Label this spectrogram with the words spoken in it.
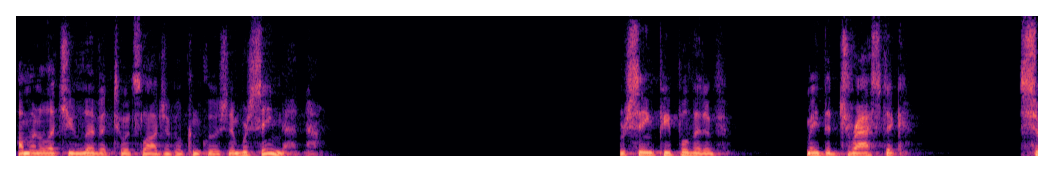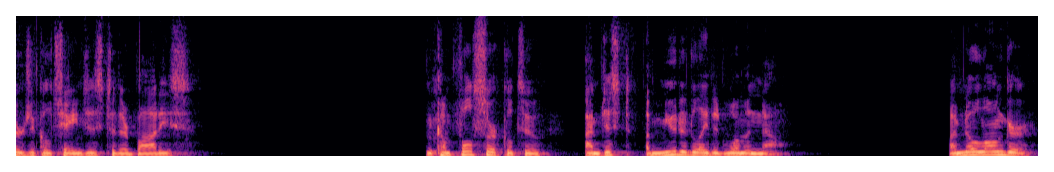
I'm going to let you live it to its logical conclusion. And we're seeing that now. We're seeing people that have made the drastic surgical changes to their bodies and come full circle to I'm just a mutilated woman now. I'm no longer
